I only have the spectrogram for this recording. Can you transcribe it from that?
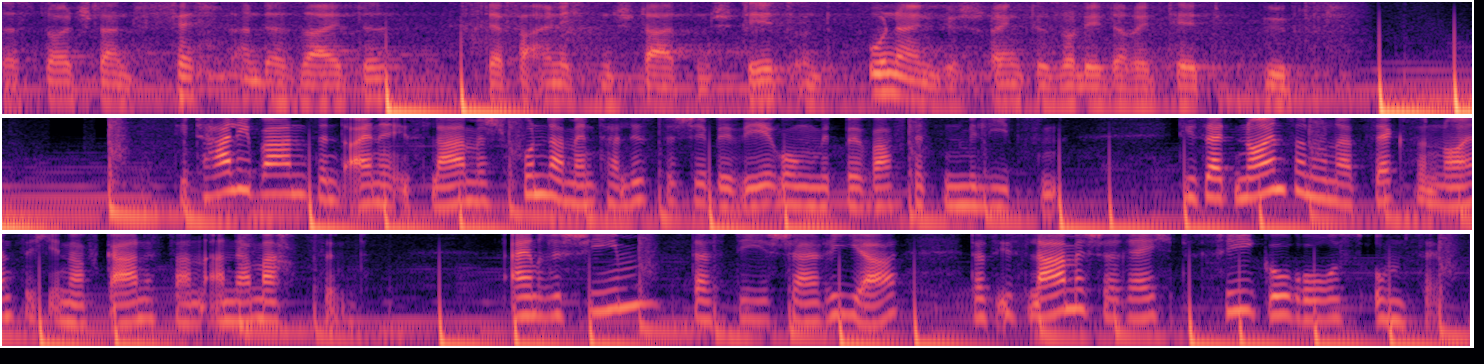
dass Deutschland fest an der Seite der Vereinigten Staaten steht und uneingeschränkte Solidarität übt. Taliban sind eine islamisch-fundamentalistische Bewegung mit bewaffneten Milizen, die seit 1996 in Afghanistan an der Macht sind. Ein Regime, das die Scharia, das islamische Recht, rigoros umsetzt.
